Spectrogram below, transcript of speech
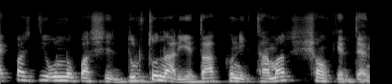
এক পাশ দিয়ে অন্য পাশে দ্রুত নাড়িয়ে তাৎক্ষণিক থামার সংকেত দেন।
